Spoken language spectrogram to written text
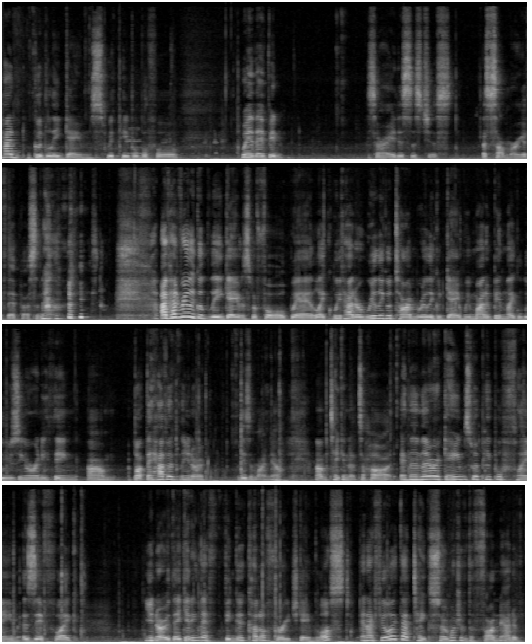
had good league games with people before where they've been. Sorry, this is just a summary of their personalities. I've had really good league games before where like we've had a really good time, really good game. We might have been like losing or anything, um, but they haven't, you know, these are mine now, um, taken it to heart. And then there are games where people flame as if like, you know, they're getting their finger cut off for each game lost. And I feel like that takes so much of the fun out of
